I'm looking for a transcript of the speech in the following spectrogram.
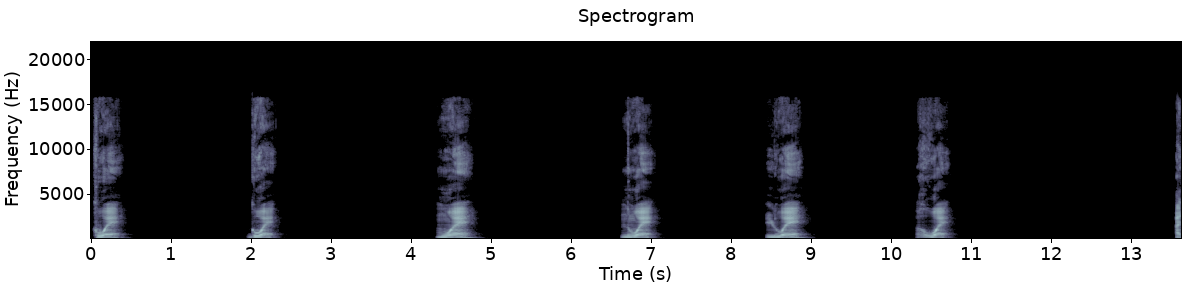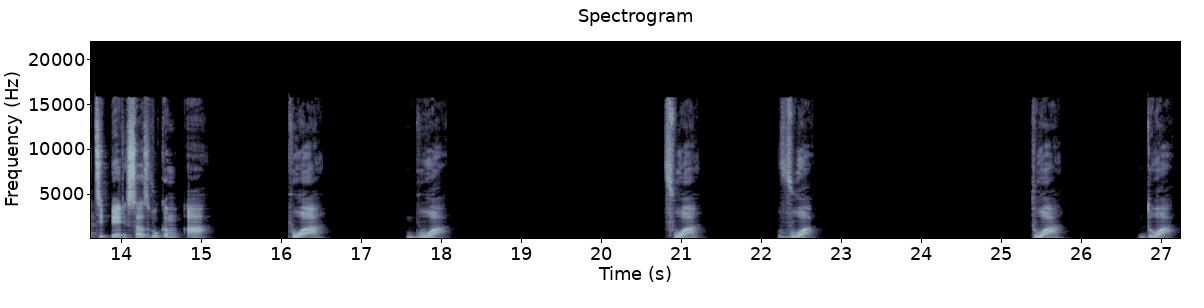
Куэ, гуэ. Муэ, нуэ. луэ, руэ. А теперь со звуком А. Пуа, буа. Фуа, вуа. Toi, dois.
